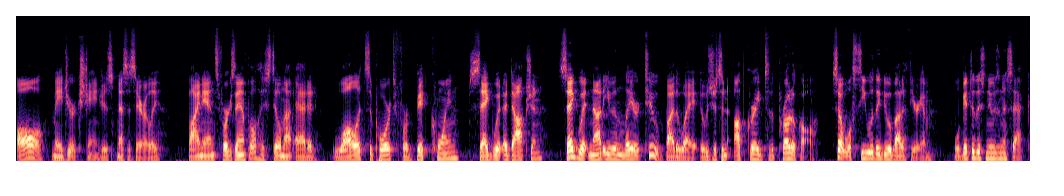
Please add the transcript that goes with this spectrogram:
all major exchanges necessarily. Binance, for example, has still not added wallet support for Bitcoin, SegWit adoption. SegWit not even layer 2, by the way. It was just an upgrade to the protocol. So we'll see what they do about Ethereum. We'll get to this news in a sec.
